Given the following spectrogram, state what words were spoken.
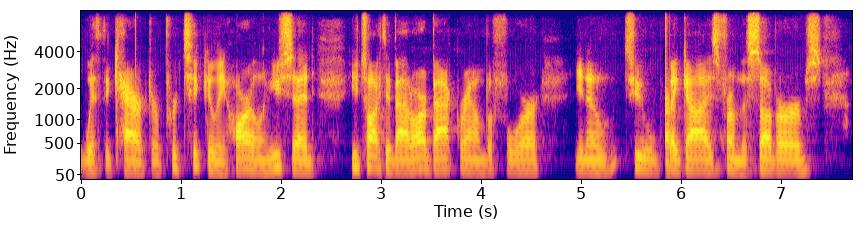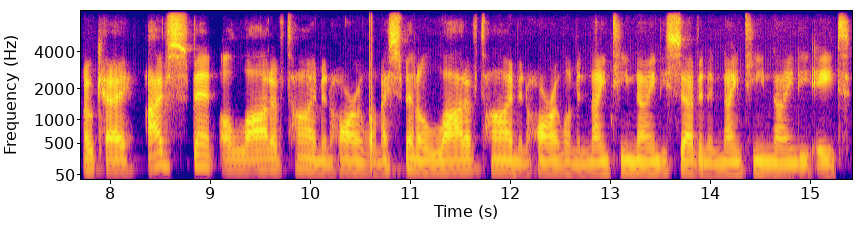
with the character, particularly Harlem, you said you talked about our background before, you know, two white guys from the suburbs Okay. I've spent a lot of time in Harlem. I spent a lot of time in Harlem in 1997 and 1998.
